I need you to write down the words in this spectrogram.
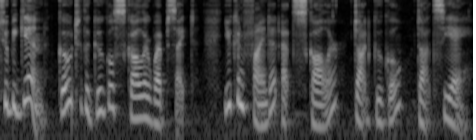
To begin, go to the Google Scholar website. You can find it at scholar.google.ca.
